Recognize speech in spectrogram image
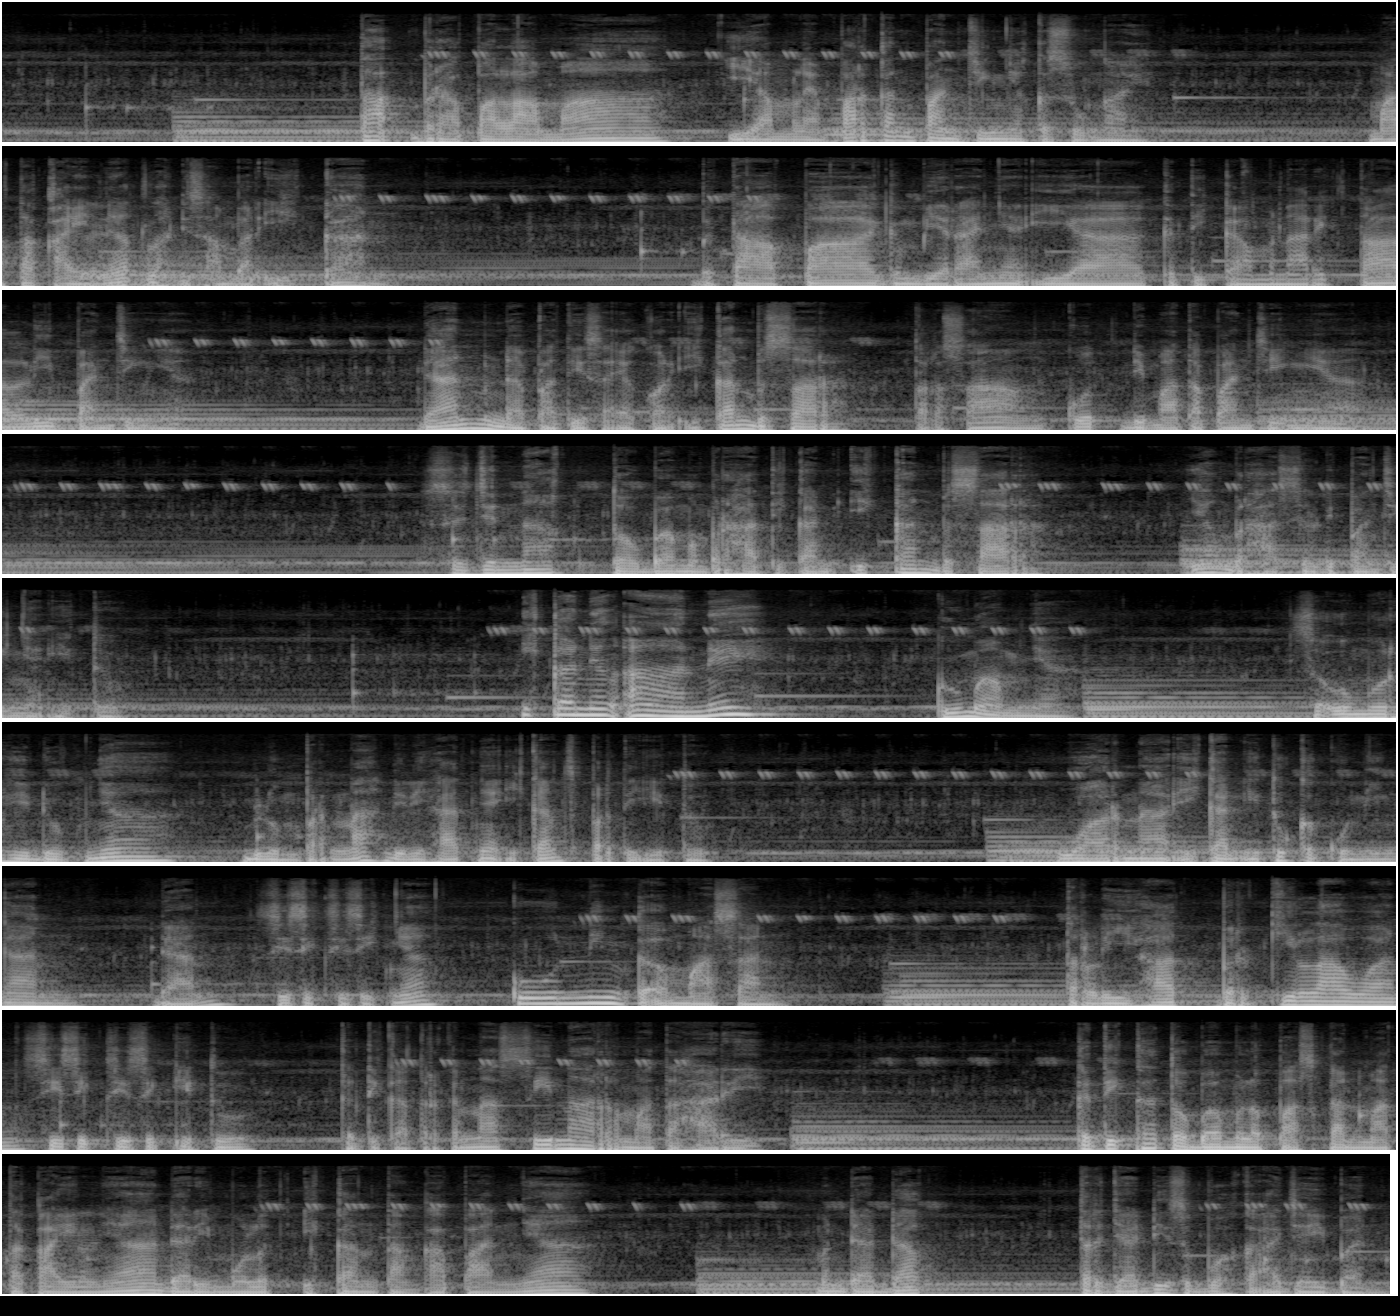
Tak berapa lama ia melemparkan pancingnya ke sungai. Mata kailnya telah disambar ikan. Betapa gembiranya ia ketika menarik tali pancingnya dan mendapati seekor ikan besar tersangkut di mata pancingnya. Sejenak Toba memperhatikan ikan besar yang berhasil dipancingnya itu. Ikan yang aneh, gumamnya. Seumur hidupnya belum pernah dilihatnya ikan seperti itu. Warna ikan itu kekuningan dan sisik-sisiknya kuning keemasan. Terlihat berkilauan sisik-sisik itu ketika terkena sinar matahari. Ketika Toba melepaskan mata kailnya dari mulut ikan tangkapannya, mendadak terjadi sebuah keajaiban.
